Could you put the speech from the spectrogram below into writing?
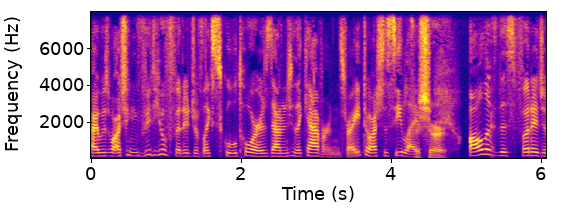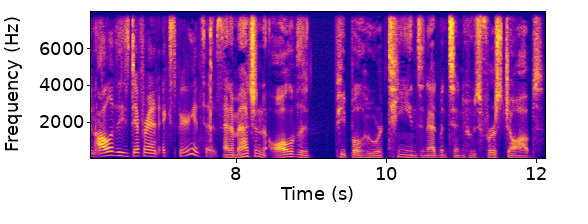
I was watching video footage of like school tours down into the caverns, right, to watch the sea life. sure. All of this footage and all of these different experiences. And imagine all of the people who were teens in Edmonton whose first jobs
